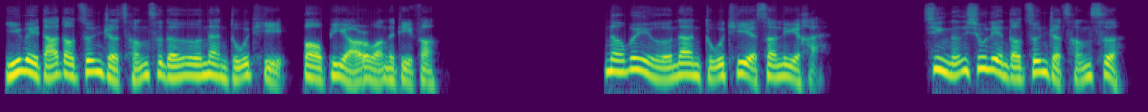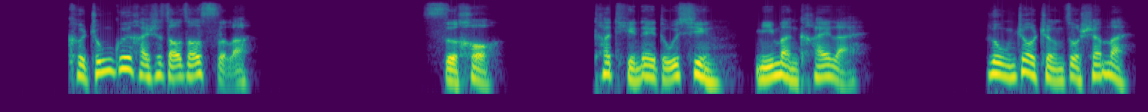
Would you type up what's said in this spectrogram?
一位达到尊者层次的恶难毒体暴毙而亡的地方。那位恶难毒体也算厉害。竟能修炼到尊者层次，可终归还是早早死了。死后，他体内毒性弥漫开来，笼罩整座山脉，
